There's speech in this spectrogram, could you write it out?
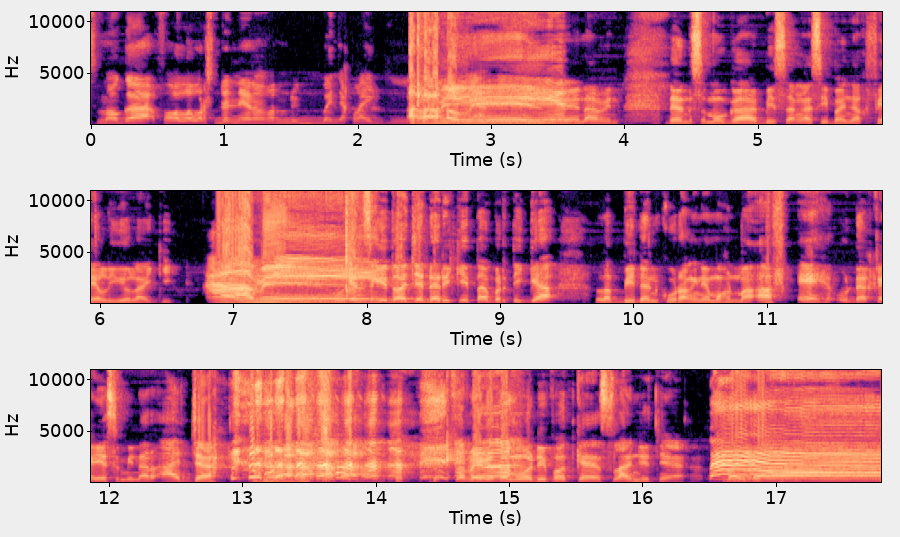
Semoga followers dan yang nonton lebih banyak lagi. Amin. amin amin. Dan semoga bisa ngasih banyak value lagi. Amin. Mungkin segitu aja dari kita bertiga. Lebih dan kurangnya mohon maaf. Eh, udah kayak seminar aja. Sampai ketemu di podcast selanjutnya. Bye. Bye bye.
